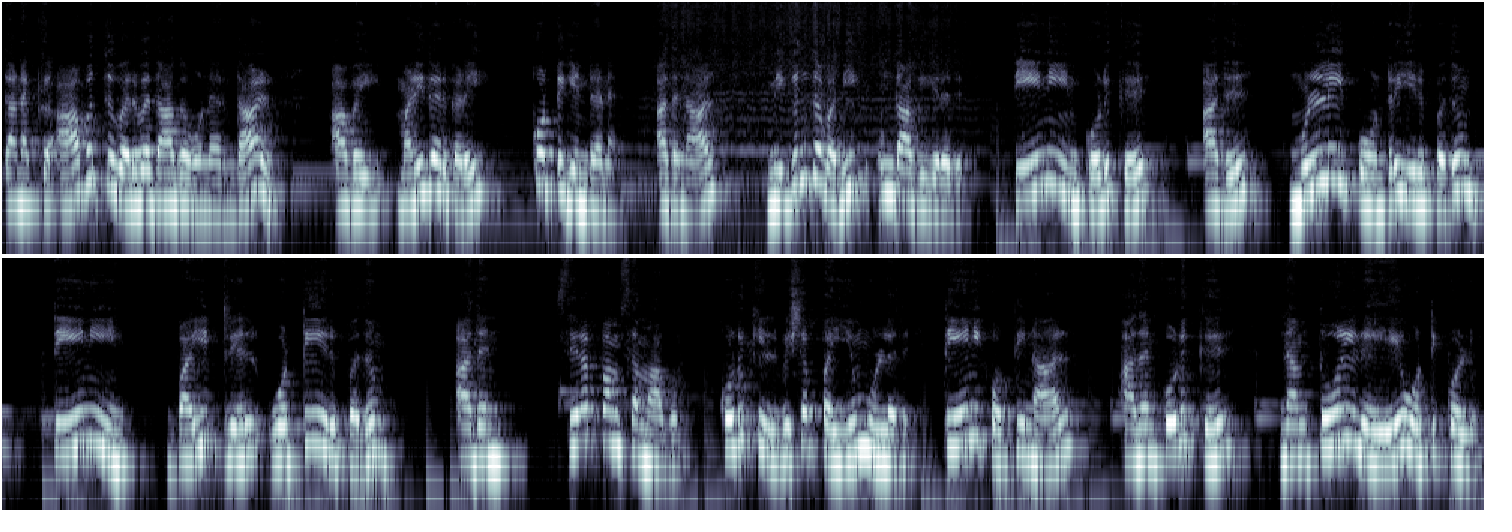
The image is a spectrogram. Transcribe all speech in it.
தனக்கு ஆபத்து வருவதாக உணர்ந்தால் அவை மனிதர்களை கொட்டுகின்றன. அதனால் மிகுந்த வலி உண்டாகுகிறது. தேனியின் கொடுக்கு அது முல்லை போன்று இருப்பதும் தேனியின் வயிற்றில் ஒட்டியிருப்பதும் அதன் சிறப்பம்சமாகும். கொடுக்கில் விஷப்பையும் உள்ளது. தேனி கொட்டினால் அதன் கொடுக்கு நம் தோலிலேயே ஒட்டிக்கொள்ளும்.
